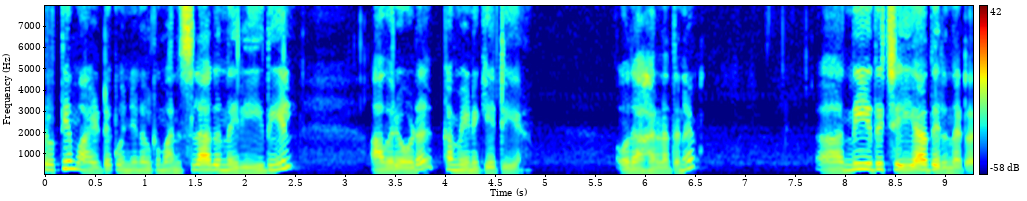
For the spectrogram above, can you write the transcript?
കൃത്യമായിട്ട് കുഞ്ഞുങ്ങൾക്ക് മനസ്സിലാകുന്ന രീതിയിൽ അവരോട് കമ്മ്യൂണിക്കേറ്റ് ചെയ്യുക ഉദാഹരണത്തിന് നീ ഇത് ചെയ്യാതിരുന്നിട്ട്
